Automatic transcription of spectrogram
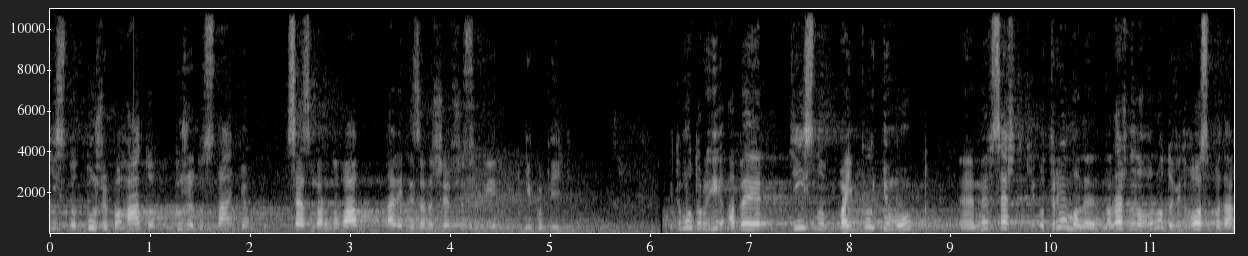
дійсно дуже багато, дуже достатньо, все змарнував, навіть не залишивши собі ні копійки. І тому, дорогі, аби дійсно в майбутньому ми все ж таки отримали належну нагороду від Господа,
